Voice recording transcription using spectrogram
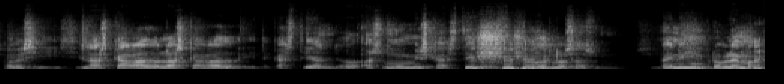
¿Sabes? Si, si la has cagado, la has cagado y te castigan. Yo asumo mis castigos, todos los asumo. Si no hay ningún problema.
